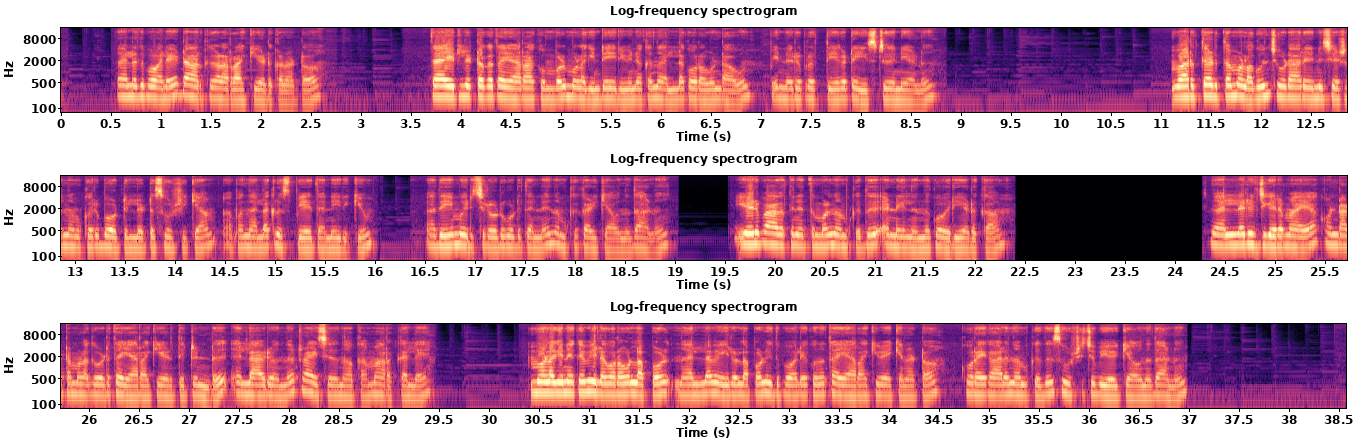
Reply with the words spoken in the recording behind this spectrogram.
നല്ലതുപോലെ ഡാർക്ക് കളറാക്കി എടുക്കണം കേട്ടോ. തൈരിലിട്ടൊക്കെ തയ്യാറാക്കുമ്പോൾ മുളകിന്റെ എരിവിനൊക്കെ നല്ല കുറവുണ്ടാവും. പിന്നെ ഒരു പ്രത്യേക ടേസ്റ്റ് തന്നെയാണ്. വറുത്തെടുത്ത മുളകും ചൂടാറിയതിന് ശേഷം നമുക്കൊരു ബോട്ടിലിട്ട് സൂക്ഷിക്കാം. അപ്പോൾ നല്ല ക്രിസ്പിയായി തന്നെ ഇരിക്കും. അതേ മുരിച്ചിലോട് കൂടി തന്നെ നമുക്ക് കഴിക്കാവുന്നതാണ്. ഈ ഒരു പാകത്തിനെത്തുമ്പോൾ നമുക്കിത് എണ്ണയിൽ നിന്ന് കോരിയെടുക്കാം. നല്ല രുചികരമായ കൊണ്ടാട്ട മുളക് ഇവിടെ തയ്യാറാക്കി എടുത്തിട്ടുണ്ട്. എല്ലാവരും ഒന്ന് ട്രൈ ചെയ്ത് നോക്കാൻ മറക്കല്ലേ? മുളകിനൊക്കെ വില കുറവുള്ളപ്പോൾ നല്ല വെയിലുള്ളപ്പോൾ ഇതുപോലെയൊക്കെ ഒന്ന് തയ്യാറാക്കി വെക്കണം കേട്ടോ. കുറേ കാലം നമുക്കിത് സൂക്ഷിച്ച് ഉപയോഗിക്കാവുന്നതാണ്.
